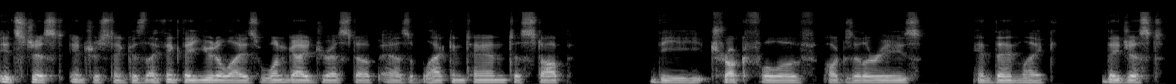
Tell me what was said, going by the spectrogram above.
it's just interesting because I think they utilize one guy dressed up as a black and tan to stop the truck full of auxiliaries, and then like they just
